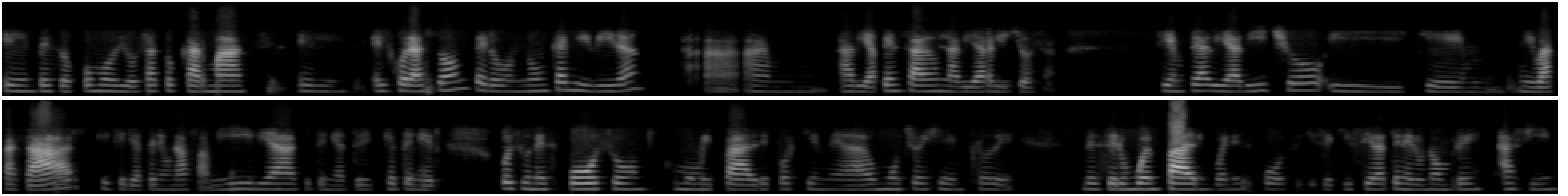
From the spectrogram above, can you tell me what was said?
empezó como Dios a tocar más el, el corazón, pero nunca en mi vida a, a, había pensado en la vida religiosa. Siempre había dicho y que me iba a casar, que quería tener una familia, que tenía que tener pues un esposo como mi padre, porque me ha dado mucho ejemplo de, de ser un buen padre, un buen esposo, y se quisiera tener un hombre así,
